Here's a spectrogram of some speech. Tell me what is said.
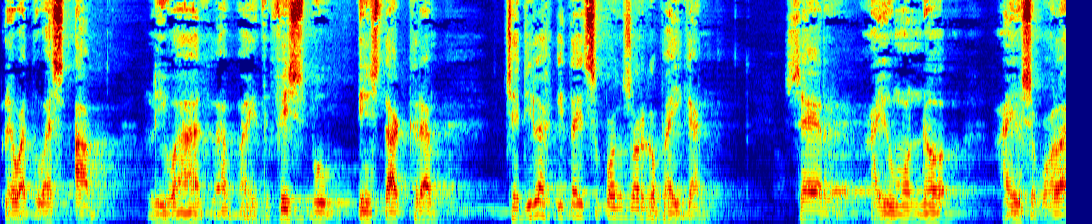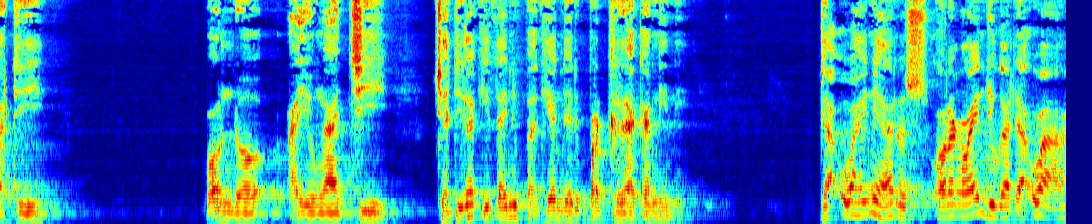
lewat WhatsApp, lewat apa itu Facebook, Instagram. Jadilah kita sponsor kebaikan. Share, ayo mondok, ayo sekolah di pondok, ayo ngaji. Jadilah kita ini bagian dari pergerakan ini. Dakwah ini harus orang lain juga dakwah.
